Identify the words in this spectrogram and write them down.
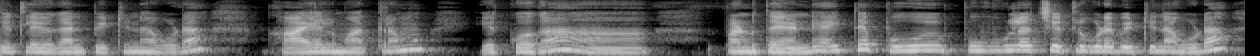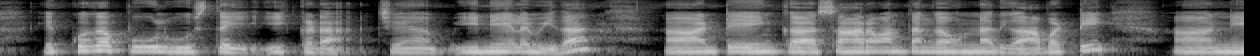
చెట్లే కానీ పెట్టినా కూడా కాయలు మాత్రం ఎక్కువగా పండుతాయండి. అయితే పువ్వు పువ్వుల చెట్లు కూడా పెట్టినా కూడా ఎక్కువగా పువ్వులు పూస్తాయి ఇక్కడ ఈ నేల మీద. అంటే ఇంకా సారవంతంగా ఉన్నది కాబట్టి నే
